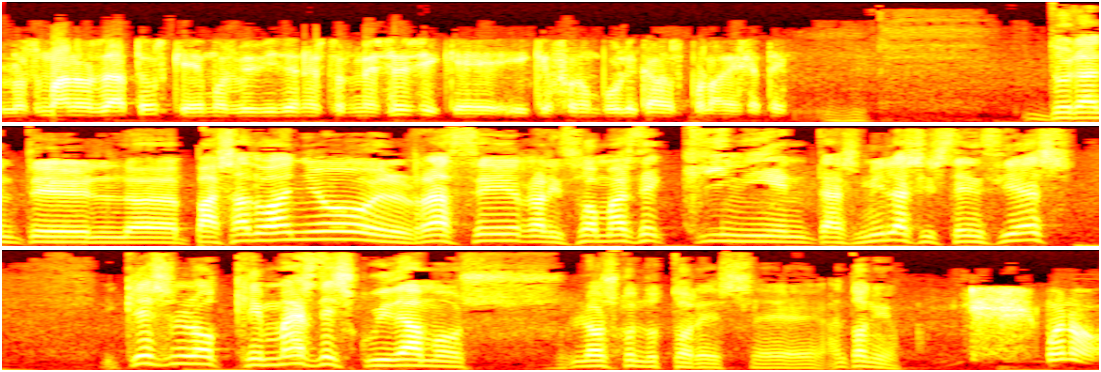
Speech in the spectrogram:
los malos datos que hemos vivido en estos meses y que, y que fueron publicados por la DGT. Durante el eh, pasado año, el RACE realizó más de 500.000 asistencias ¿Y qué es lo que más descuidamos los conductores, eh, Antonio? Bueno,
